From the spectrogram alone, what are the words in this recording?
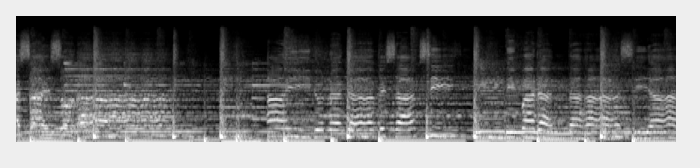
Tung masai solat Aido naga besaksi di padat tahasia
